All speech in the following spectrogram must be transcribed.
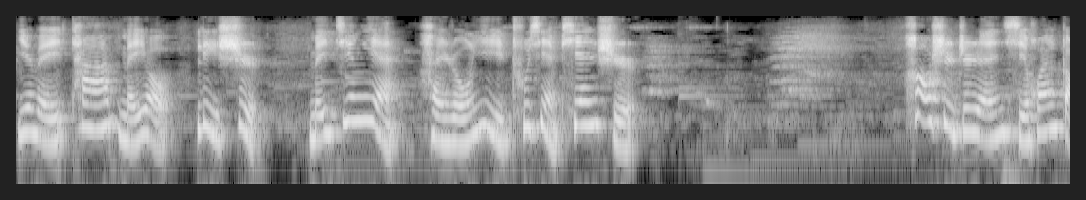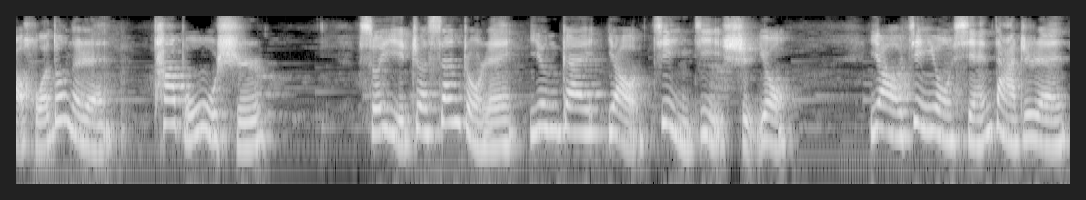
因为他没有立事，没经验，很容易出现偏失。好事之人喜欢搞活动的人，他不务实，所以这三种人应该要禁忌使用，要禁用贤达之人，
